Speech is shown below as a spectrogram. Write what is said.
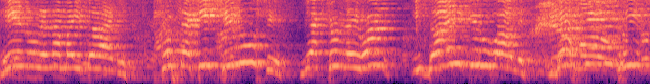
гинули на Майдані? Щоб такі чинуші, як Чорний Іван, і далі керували. Я з цим не згідна.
